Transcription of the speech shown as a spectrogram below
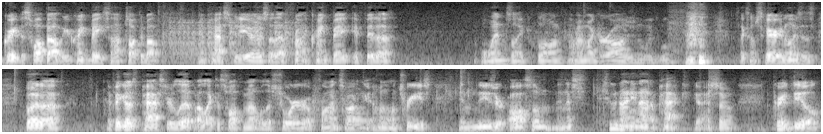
great to swap out your crankbaits and I've talked about in past videos of that front crankbait. If it uh wind's like blowing. I'm in my garage and the wind's blowing. it's like some scary noises. But uh, if it goes past your lip, I like to swap them out with a shorter up front so I don't get hung on trees. And these are awesome. And it's $2.99 a pack, guys. So great deal.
